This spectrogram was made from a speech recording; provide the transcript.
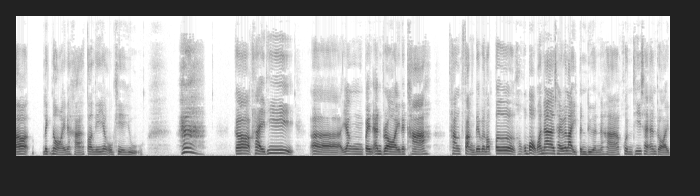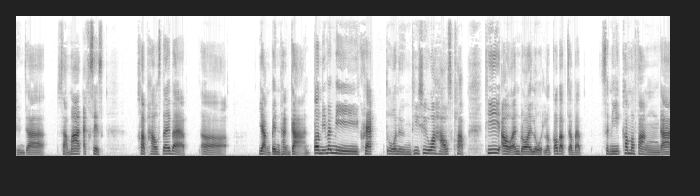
ก็เล็กน้อยนะคะ ตอนนี้ยังโอเคอยู่ก็ใครที่ยังเป็น Android นะคะ ทางฝั่ง Developer เขาก็บอกว่าน่าจะใช้เวลาอีกเป็นเดือนนะคะ คนที่ใช้ Android ถึงจะสามารถ access Clubhouse ได้แบบออย่างเป็นทางการ ตอนนี้มันมีแคร็กตัวหนึ่งที่ชื่อว่า House Club ที่เอา Android โหลด แล้วก็แบบจะแบบสนิเข้ามาฟังได้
